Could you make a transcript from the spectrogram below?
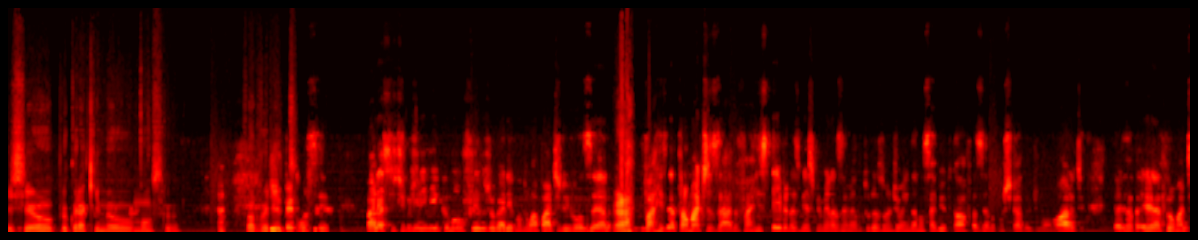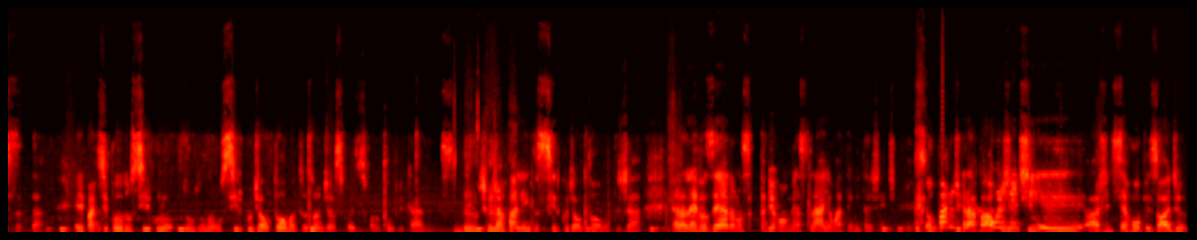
Deixa eu procurar aqui meu monstro Que favorito. preconceito. Parece o tipo de inimigo que o Manfredo jogaria contra uma parte de nível zero. Ah, Farris é traumatizado. Farris esteve nas minhas primeiras aventuras onde eu ainda não sabia o que estava fazendo com o Shadow de Lord. Então ele tá- ele é traumatizado. Ele participou de um círculo, de um, de um circo de autômatos onde as coisas foram complicadas. meu Acho que eu já Deus. falei do circo de autômatos já. Era level zero, eu não sabia como mestrar e eu matei muita gente. Eu paro de gravar ou a gente. A gente encerrou o episódio?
